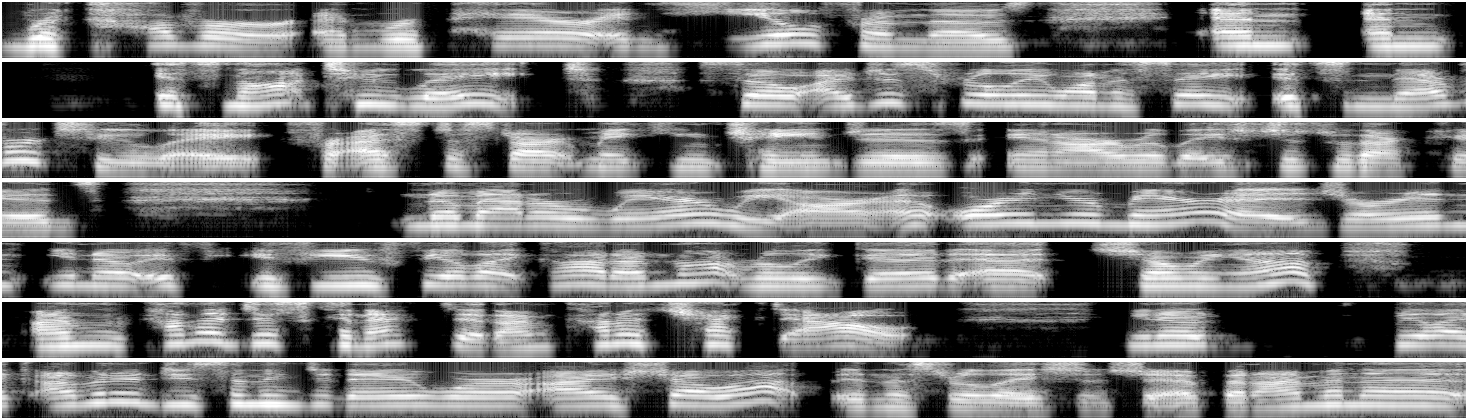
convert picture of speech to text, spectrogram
recover and repair and heal from those. And and it's not too late. So I just really want to say it's never too late for us to start making changes in our relationships with our kids no matter where we are uh, or in your marriage or in you know if if you feel like god I'm not really good at showing up. I'm kind of disconnected. I'm kind of checked out. You know be like i'm going to do something today where i show up in this relationship and i'm going to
